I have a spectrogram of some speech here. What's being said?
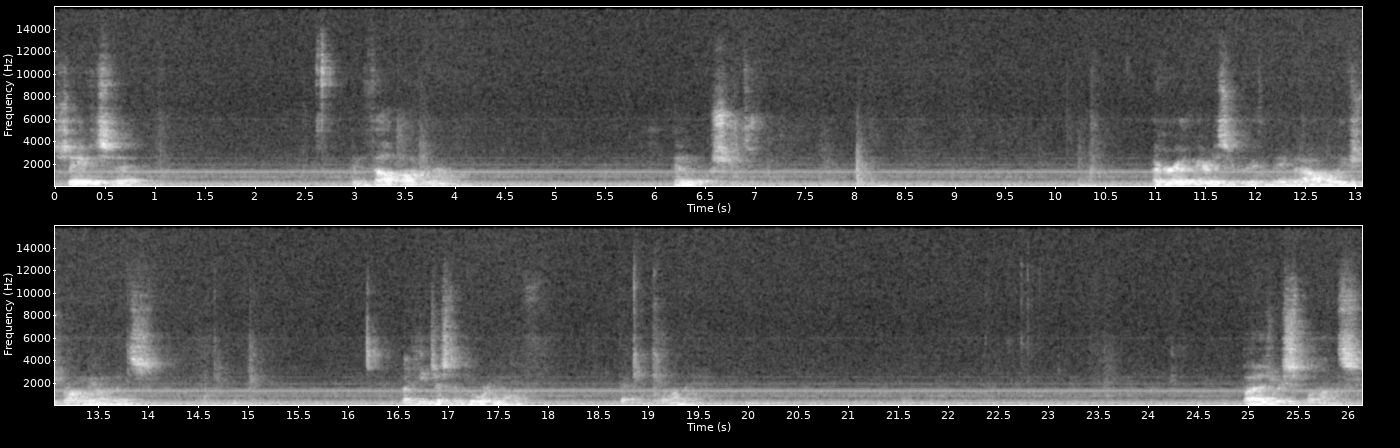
Shaved his head and fell upon the ground and worshipped. Agree with me or disagree with me, but I'll believe strongly on this. But he just endured enough that can kill a man. But his response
